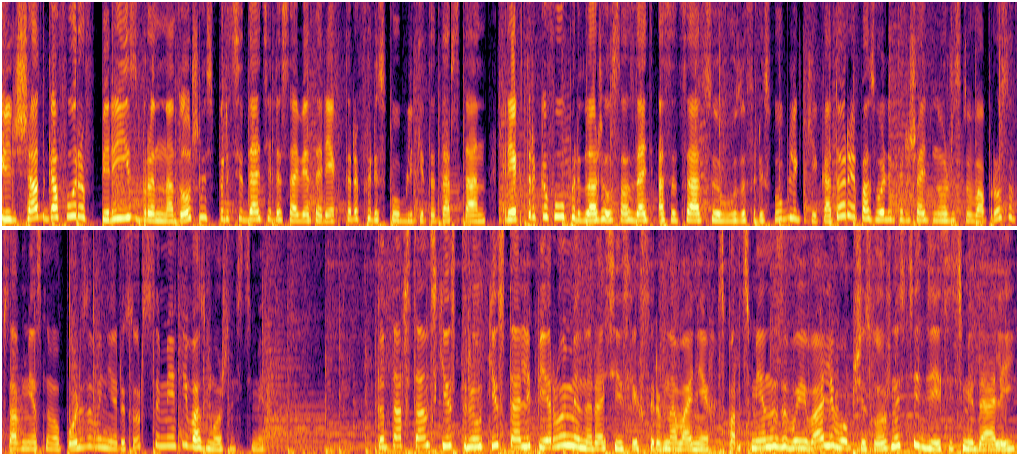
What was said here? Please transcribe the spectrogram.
Ильшат Гафуров переизбран на должность председателя Совета ректоров Республики Татарстан. Ректор КФУ предложил создать ассоциацию вузов республики, которая позволит решать множество вопросов совместного пользования ресурсами и возможностями. Татарстанские стрелки стали первыми на российских соревнованиях. Спортсмены завоевали в общей сложности 10 медалей.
